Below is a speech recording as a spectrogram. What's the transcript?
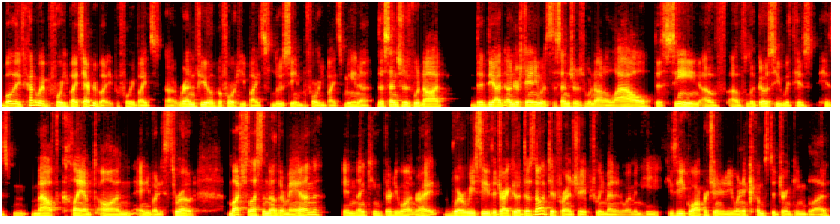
Well, they cut away before he bites everybody. Before he bites uh, Renfield, before he bites Lucy, and before he bites Mina. The censors would not. The, the understanding was the censors would not allow the scene of of Lugosi with his his mouth clamped on anybody's throat, much less another man in 1931, right? Where we see the Dracula does not differentiate between men and women. He he's equal opportunity when it comes to drinking blood.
